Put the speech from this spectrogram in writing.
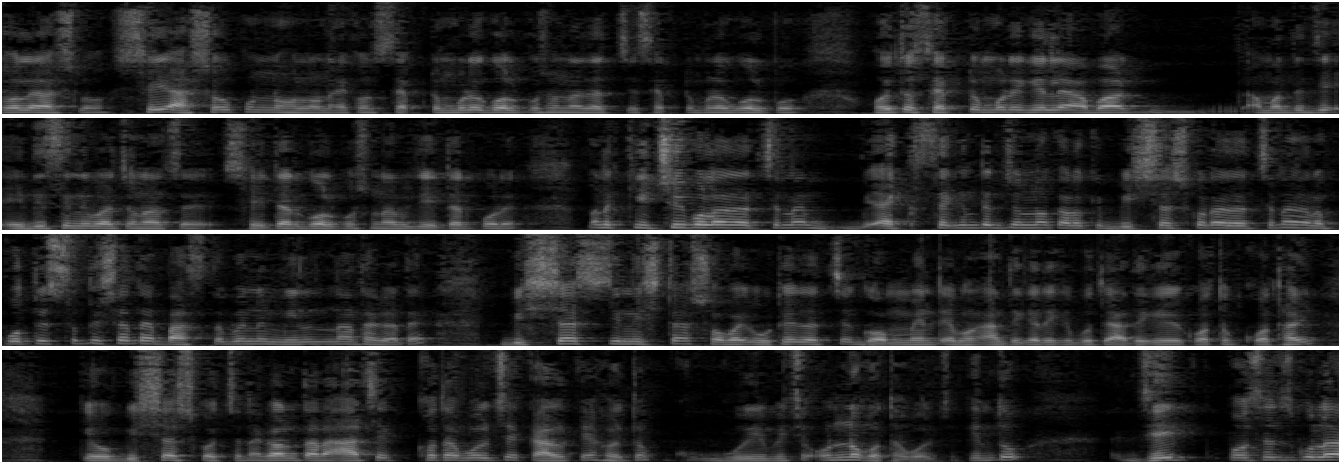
চলে আসলো, সেই আশাও পূর্ণ হলো না। এখন সেপ্টেম্বরে গল্প শোনা যাচ্ছে, সেপ্টেম্বরে গল্প, হয়তো সেপ্টেম্বরে গেলে আবার আমাদের যে এডিসি নির্বাচন আছে, সেইটার গল্প শোনাবে যে এটার পরে মানে কিছুই বলা যাচ্ছে না, এক সেকেন্ডের জন্য কারোকে বিশ্বাস করা যাচ্ছে না, কারণ প্রতিশ্রুতির সাথে বাস্তবায়নের মিল না থাকাতে বিশ্বাস জিনিসটা সবাই উঠে যাচ্ছে গভর্নমেন্ট এবং আধিকারিকের প্রতি আধিকারিকের কত কথাই কেউ বিশ্বাস করছে না, কারণ তারা আজ এক কথা বলছে, কালকে হয়তো ঘুরিয়ে পিছিয়ে অন্য কথা বলছে। কিন্তু যেই প্রসেসগুলা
